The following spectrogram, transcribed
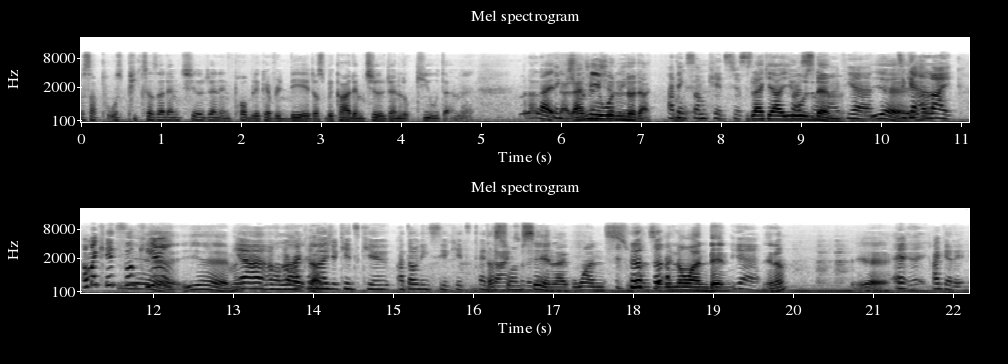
just post pictures of them children in public every day just because them children look cute. I mean, I like that. Like me wouldn't be- do that. I think some kids just It's like, yeah, personal use them. life, yeah, Yeah, to get you a like. Oh, my kid's so yeah, cute. Yeah, man, Yeah, I I, I like recognize that. your kid's cute. I don't need to see your kids ten That's times. what I'm saying. day. Like once, once every now and then. Yeah. You know. Yeah. Eh, eh, I get it.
